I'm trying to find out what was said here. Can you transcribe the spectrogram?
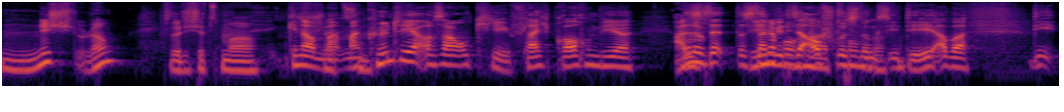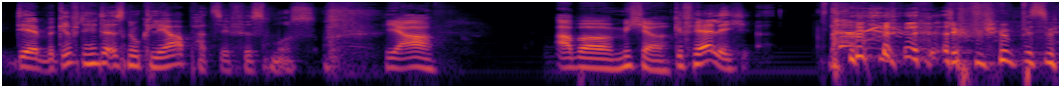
Nicht, oder? Würde ich jetzt mal. Genau, man, schätzen. man könnte ja auch sagen, okay, vielleicht brauchen wir, Alle- das ist, das ist dann wieder diese Aufrüstungsidee, aber die, der Begriff dahinter ist Nuklearpazifismus. Ja. Aber Micha, Gefährlich. du, du bist, Und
